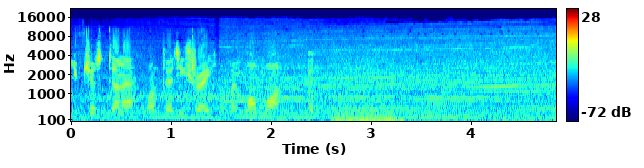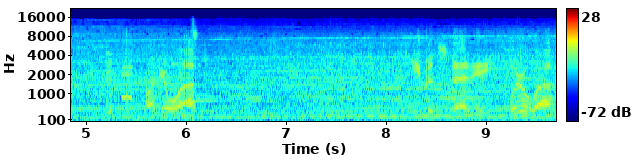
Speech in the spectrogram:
You've just done a 133.11. On your left. Keep it steady. Clear left.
